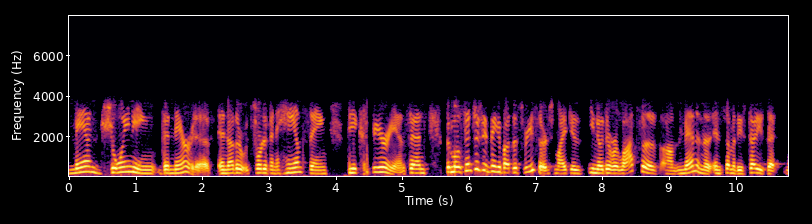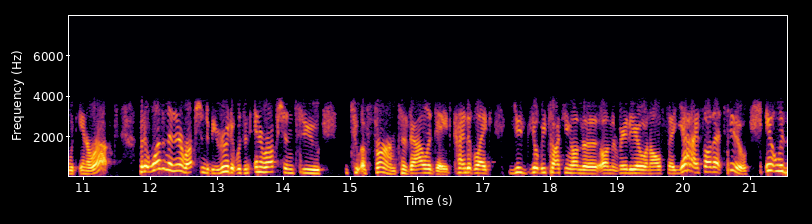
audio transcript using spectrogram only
man joining the narrative in other sort of enhancing the experience. And the most interesting thing about this research mike is you know there were lots of um, men in the in some of these studies that would interrupt but it wasn't an interruption to be rude. It was an interruption to to affirm to validate kind of like you you'll be talking on the on the radio and I'll say yeah I saw that too. It was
